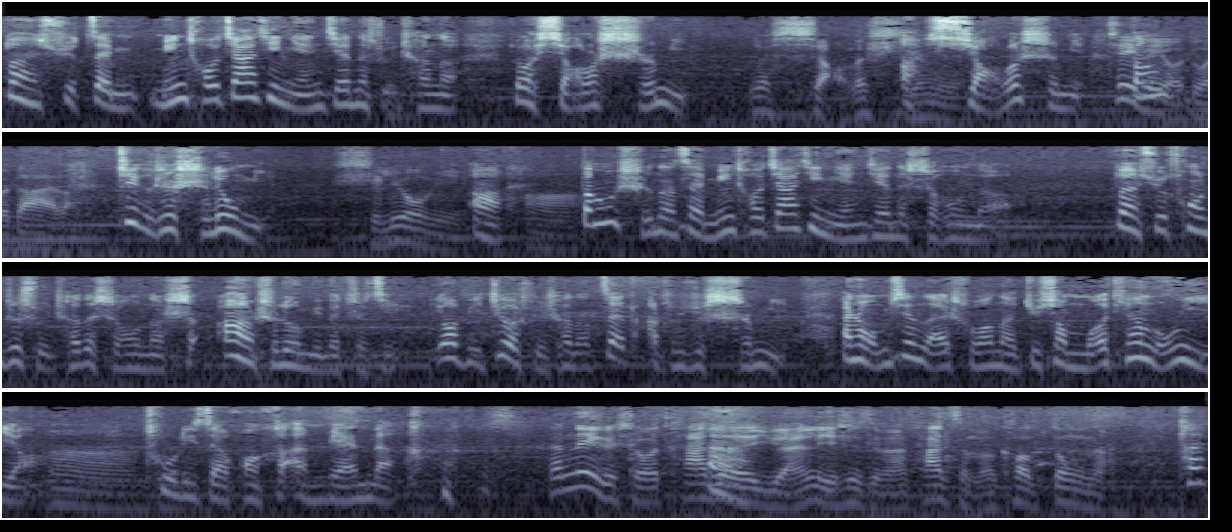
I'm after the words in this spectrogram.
段旭在明朝嘉靖年间的水车呢，要小了十米，要小了十米，小了十米。这个有多大了？这个是十六米，十六米啊！当时呢，在明朝嘉靖年间的时候呢，段旭创制水车的时候呢，是二十六米的直径，要比这个水车呢再大出去十米。按照我们现在来说呢，就像摩天轮一样，嗯，矗立在黄河岸边的。那那个时候它的原理是怎么样？它怎么靠动呢？它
